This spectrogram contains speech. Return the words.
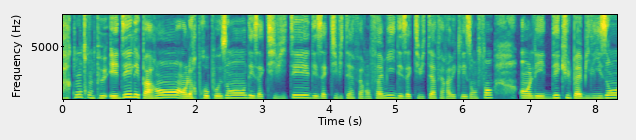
Par contre, on peut aider les parents en leur proposant des activités, des activités à faire en famille, des activités à faire avec les enfants, en les déculpabilisant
